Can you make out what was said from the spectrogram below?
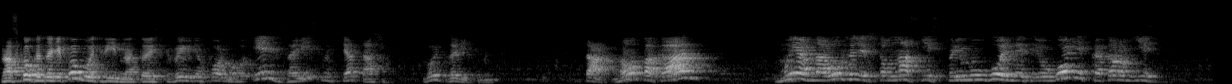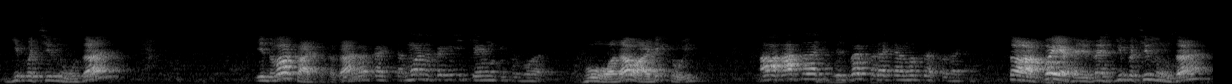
Насколько далеко будет видно, то есть выведем формулу L в зависимости от h. Будет зависимость. Так, но пока мы обнаружили, что у нас есть прямоугольный треугольник, в котором есть гипотенуза и два катета, да? Два качества. Можно применить теорему Пифагора. Во, давай, диктуй. А, а в квадрате плюс b в квадрате равно c в квадрате. Так, поехали. Значит, гипотенуза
